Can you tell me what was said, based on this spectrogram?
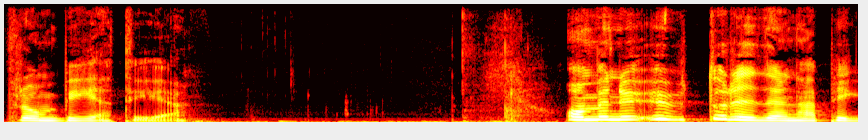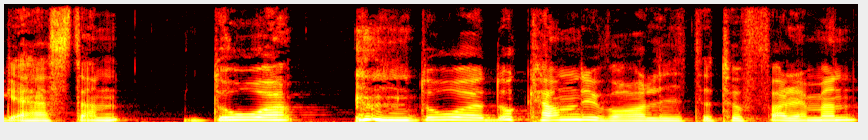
från B till E. Om vi nu är ute och rider den här pigga hästen, då, då, då kan det ju vara lite tuffare. Men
